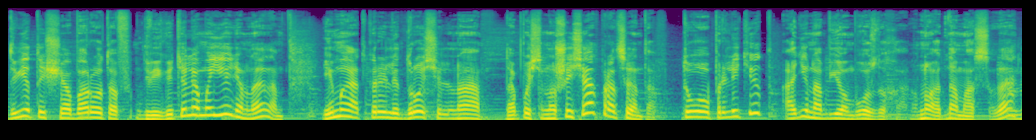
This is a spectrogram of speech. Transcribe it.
2000 оборотов двигателя мы едем, да, и мы открыли дроссель на, допустим, на 60%, то прилетит один объем воздуха, ну, одна масса, да? Угу.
